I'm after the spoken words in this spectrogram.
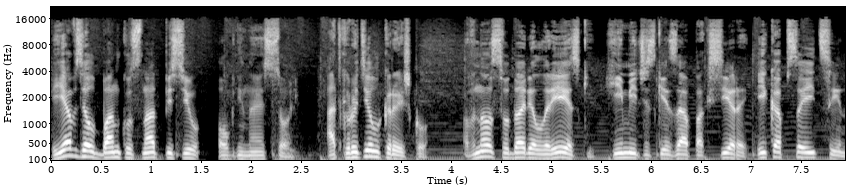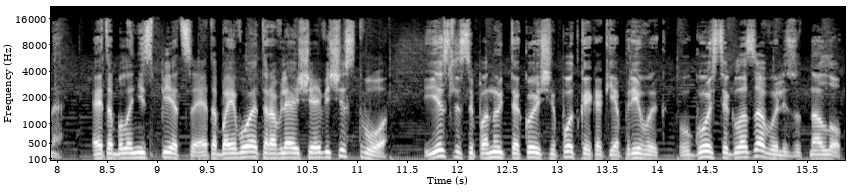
Я взял банку с надписью «Огненная соль». Открутил крышку. В нос ударил резкий химический запах серы и капсаицина. Это было не специя, это боевое отравляющее вещество. Если сыпануть такой щепоткой, как я привык, у гостя глаза вылезут на лоб.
